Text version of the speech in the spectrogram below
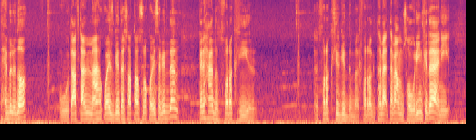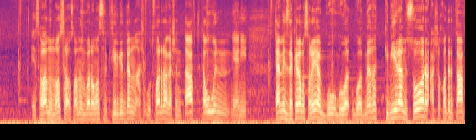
تحب الإضاءة وتعرف تتعامل معاها كويس جدا عشان تعرف صورة كويسة جدا. تاني حاجة انت بتتفرج كتير. اتفرج كتير جدا بقى اتفرج تابع تابع مصورين كده يعني سواء من مصر أو سواء من بره مصر كتير جدا واتفرج عشان تعرف تكون يعني تعمل ذاكره بصريه جوه جوه دماغك كبيرة من الصور عشان خاطر تعرف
